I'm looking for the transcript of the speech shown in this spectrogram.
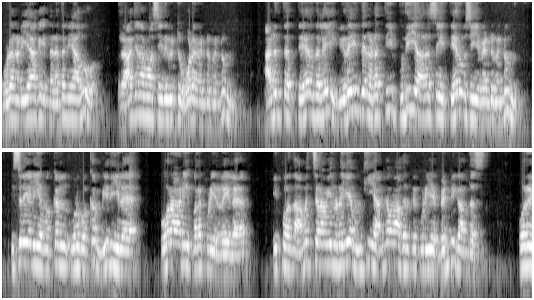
உடனடியாக இந்த நெத்தனியாகு ராஜினாமா செய்துவிட்டு ஓட வேண்டும் என்றும் அடுத்த தேர்தலை விரைந்து நடத்தி புதிய அரசை தேர்வு செய்ய வேண்டும் என்றும் இஸ்ரேலிய மக்கள் ஒரு பக்கம் வீதியில போராடி வரக்கூடிய நிலையில இப்போ அந்த அமைச்சரவையினுடைய முக்கிய அங்கமாக இருக்கக்கூடிய பென்னி காந்தஸ் ஒரு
